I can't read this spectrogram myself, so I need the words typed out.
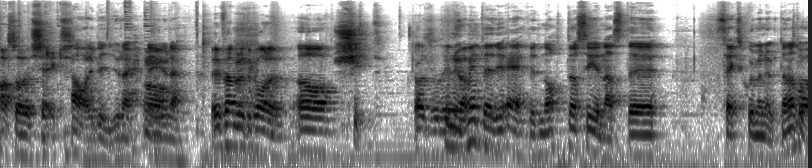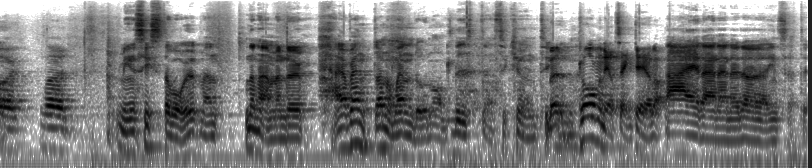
alltså, shakes. Ja det blir ju det. Det är Ja. ju det. Det är fem minuter kvar nu. Ja. Shit. Alltså, det nu har vi inte ätit något de senaste 6-7 minuterna tror jag. Nej, nej. Min sista var ju men den här men du. Jag väntar nog ändå någon liten sekund till. Men planen är att sänka hela. Nej, nej, nej, nej, det har jag insett. Det.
